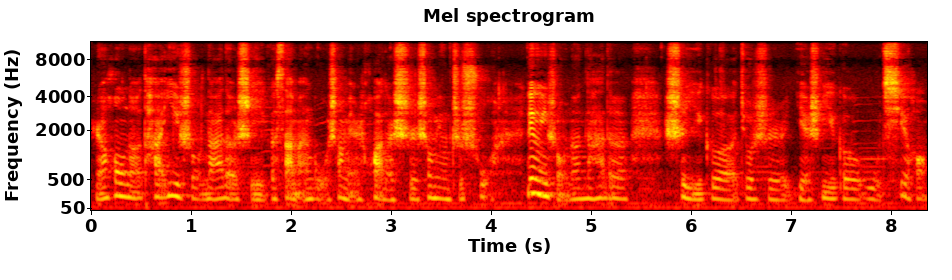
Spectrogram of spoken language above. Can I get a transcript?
然后呢，他一手拿的是一个萨满鼓，上面画的是生命之树，另一手呢拿的是一个，就是也是一个武器哈。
